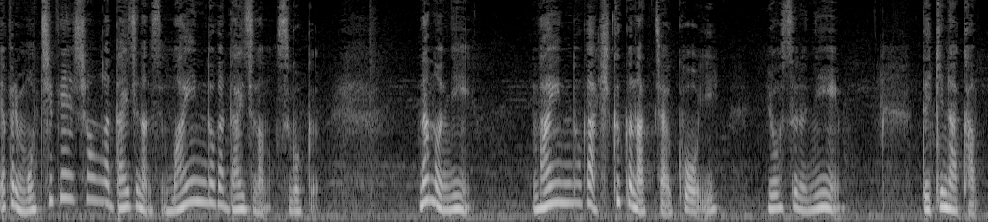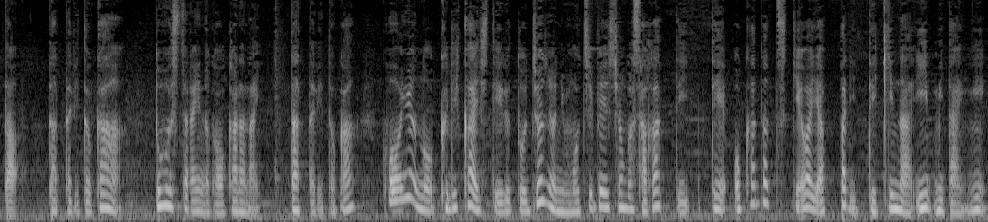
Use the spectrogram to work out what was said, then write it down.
やっぱりモチベーションが大事なんですよ。マインドが大事なのすごく。なのにマインドが低くなっちゃう行為要するにできなかっただったりとかどうしたらいいのかわからないだったりとかこういうのを繰り返していると徐々にモチベーションが下がっていってお片付けはやっぱりできないみたいに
